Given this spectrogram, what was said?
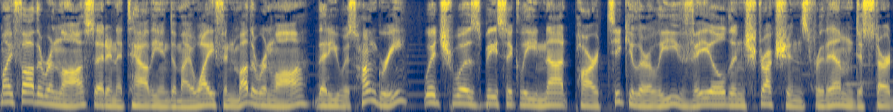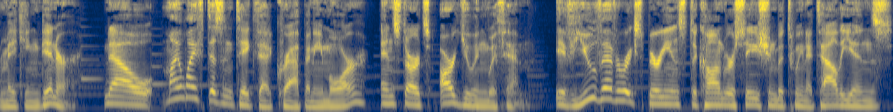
My father in law said in Italian to my wife and mother in law that he was hungry, which was basically not particularly veiled instructions for them to start making dinner. Now, my wife doesn't take that crap anymore and starts arguing with him. If you've ever experienced a conversation between Italians,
